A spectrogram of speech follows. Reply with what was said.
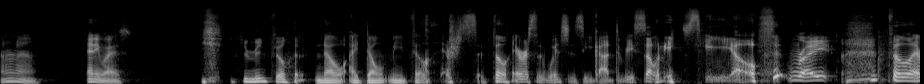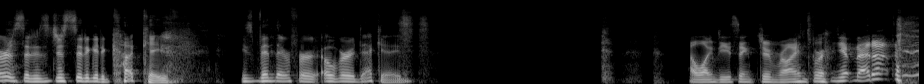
I don't know. Anyways, you mean Phil? No, I don't mean Phil Harrison. Phil Harrison wishes he got to be Sony CEO. right. Phil Harrison is just sitting in a cut cave. He's been there for over a decade. How long do you think Jim Ryan's working at Meta?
